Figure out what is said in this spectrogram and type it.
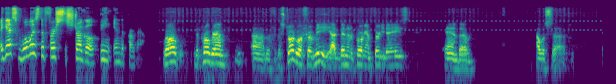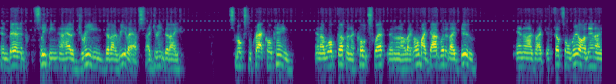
I guess what was the first struggle being in the program? Well, the program, uh, the, the, struggle for me, I'd been in the program 30 days, and uh, I was uh, in bed sleeping. I had a dream that I relapsed. I dreamed that I smoked some crack cocaine. And I woke up in a cold sweat and I was like, oh my God, what did I do? And I was like, it felt so real. And then I,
